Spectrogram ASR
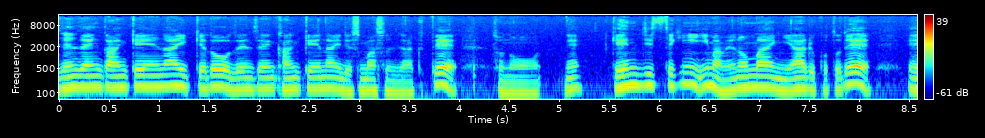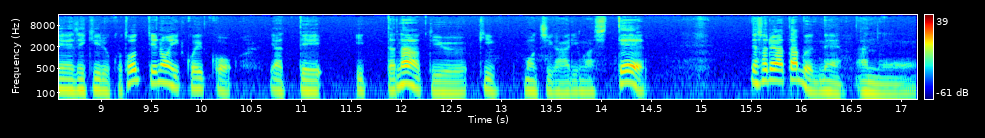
全然関係ないけど全然関係ないで済ますんじゃなくてそのね現実的に今目の前にあることで、えー、できることっていうのを一個一個やっていったなという気持ちがありましてでそれは多分ね、あの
